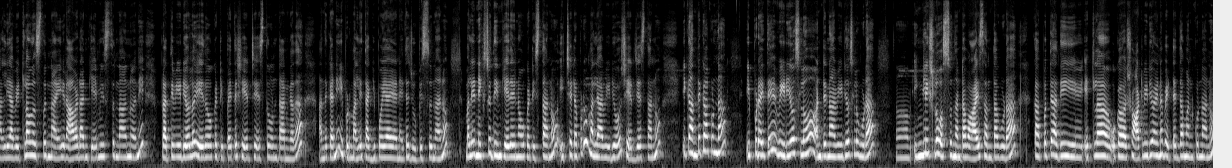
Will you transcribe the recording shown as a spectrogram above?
మళ్ళీ అవి ఎట్లా వస్తున్నాయి రావడానికి ఏమి ఇస్తున్నాను అని ప్రతి వీడియోలో ఏదో ఒక టిప్ అయితే షేర్ చేస్తూ ఉంటాను కదా. అందుకని ఇప్పుడు మళ్ళీ తగ్గిపోయాయి అని అయితే చూపిస్తున్నాను. మళ్ళీ నెక్స్ట్ దీనికి ఏదైనా ఒకటి ఇస్తాను. ఇచ్చేటప్పుడు మళ్ళీ ఆ వీడియో షేర్ చేస్తాను. ఇక అంతేకాకుండా ఇప్పుడైతే వీడియోస్లో అంటే నా వీడియోస్లో కూడా ఇంగ్లీష్లో వస్తుందంట వాయిస్ అంతా కూడా. కాకపోతే అది ఎట్లా ఒక షార్ట్ వీడియో అయినా పెట్టేద్దాం అనుకున్నాను.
